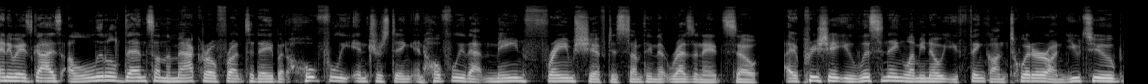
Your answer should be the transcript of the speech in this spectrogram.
Anyways, guys, a little dense on the macro front today, but hopefully interesting, and hopefully that main frame shift is something that resonates. So I appreciate you listening. Let me know what you think on Twitter, on YouTube.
